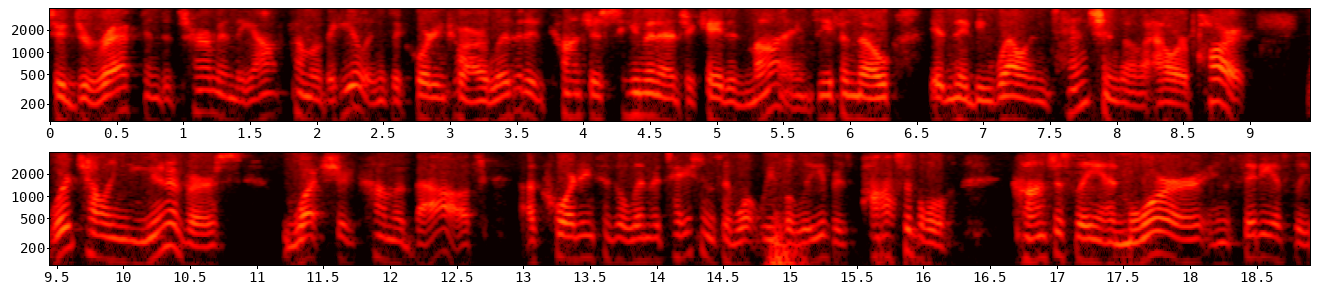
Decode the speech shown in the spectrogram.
to direct and determine the outcome of the healings according to our limited conscious human educated minds, even though it may be well intentioned on our part, we're telling the universe what should come about according to the limitations of what we believe is possible consciously and more insidiously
